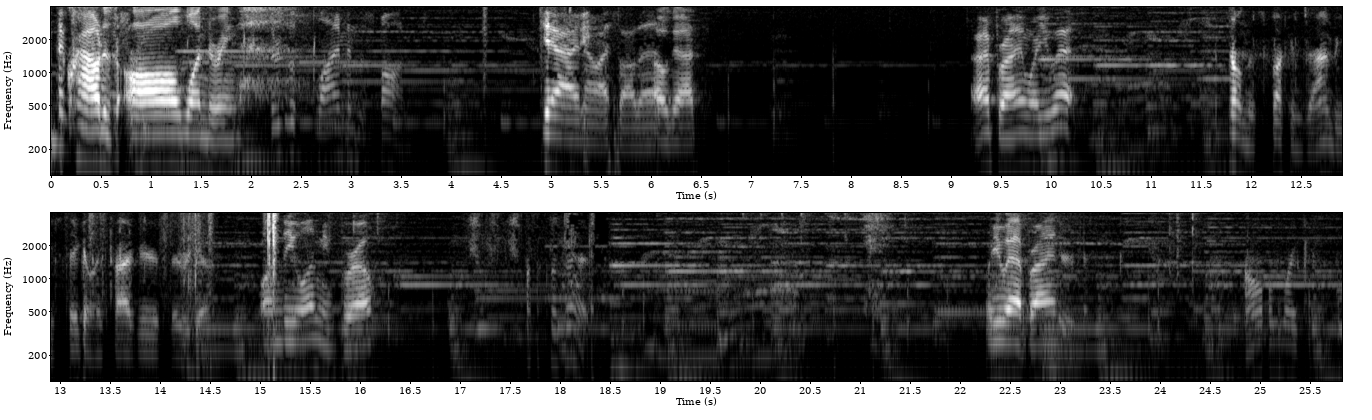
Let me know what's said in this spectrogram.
The crowd is all wondering. There's a slime in the spawn. Yeah, I know. I saw that. Oh god. Alright, Brian, where you at? Killing this fucking zombie. It's taking like five years. There we go. 1v1 me, bro. What the fuck was that? Where you at, Brian? Oh my god.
